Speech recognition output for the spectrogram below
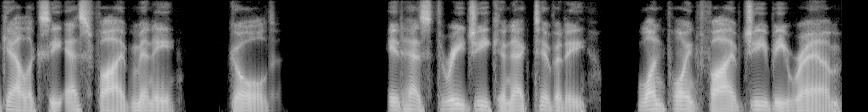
Galaxy S5 Mini, Gold. It has 3G connectivity, 1.5 GB RAM,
